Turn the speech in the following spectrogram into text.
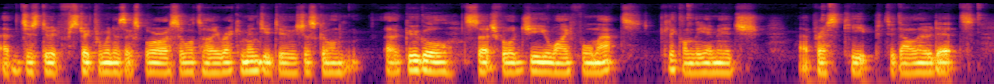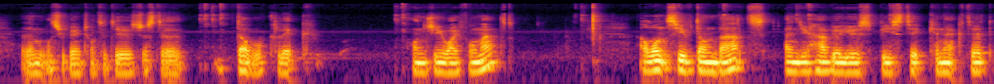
uh, just do it straight from Windows Explorer. So what I recommend you do is just go on uh, Google, search for GUI format, click on the image, uh, press keep to download it. And then what you're going to want to do is just to double click on GUI format. And once you've done that and you have your USB stick connected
